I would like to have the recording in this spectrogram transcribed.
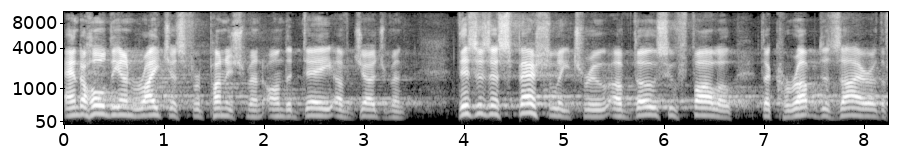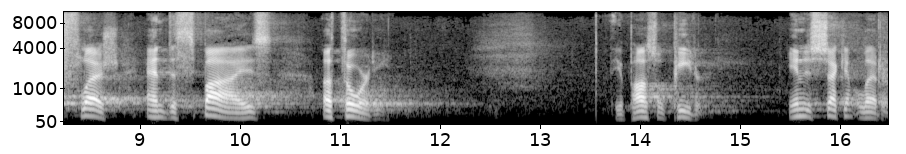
and to hold the unrighteous for punishment on the day of judgment. This is especially true of those who follow the corrupt desire of the flesh and despise authority. The Apostle Peter, in his second letter,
